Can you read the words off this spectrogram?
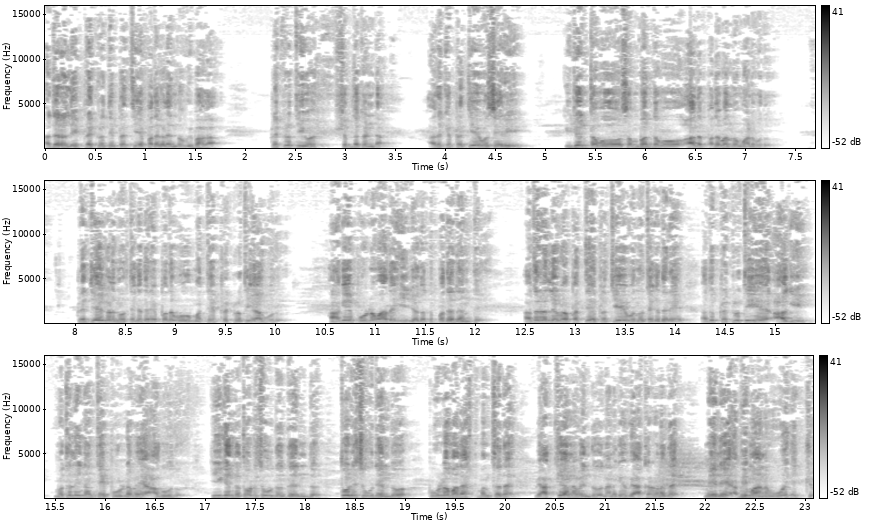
ಅದರಲ್ಲಿ ಪ್ರಕೃತಿ ಪ್ರತ್ಯಯ ಪದಗಳೆಂದು ವಿಭಾಗ. ಪ್ರಕೃತಿಯು ಶಬ್ದಖಂಡ. ಅದಕ್ಕೆ ಪ್ರತ್ಯಯವು ಸೇರಿ ಇಜಂತವೋ ಸಂಬಂಧವೋ ಆದ ಪದವನ್ನು ಮಾಡುವುದು. ಪ್ರತ್ಯಯಗಳನ್ನು ತೆಗೆದರೆ ಪದವು ಮತ್ತೆ ಪ್ರಕೃತಿ ಆಗುವುದು. ಹಾಗೆ ಪೂರ್ಣವಾದ ಈ ಜಗತ್ತು ಪದದಂತೆ. ಅದರಲ್ಲಿರುವ ಪ್ರತ್ಯಯ ಪ್ರತ್ಯಯವನ್ನು ತೆಗೆದರೆ ಅದು ಪ್ರಕೃತಿಯೇ ಆಗಿ ಮೊದಲಿನಂತೆ ಪೂರ್ಣವೇ ಆಗುವುದು. ಹೀಗೆಂದು ತೋರಿಸುವುದೆಂದು ತೋರಿಸುವುದೆಂದು ಪೂರ್ಣ ಮಂತ್ರದ ವ್ಯಾಖ್ಯಾನವೆಂದು ನನಗೆ ವ್ಯಾಕರಣದ ಮೇಲೆ ಅಭಿಮಾನವೂ ಹೆಚ್ಚು.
